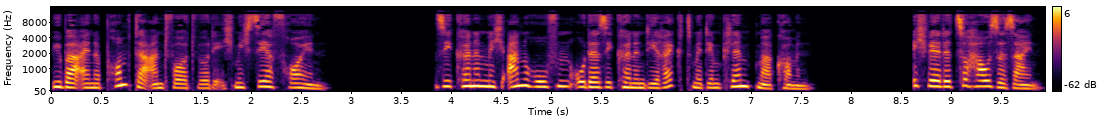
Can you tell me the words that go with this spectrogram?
Über eine prompte Antwort würde ich mich sehr freuen. Sie können mich anrufen oder Sie können direkt mit dem Klempner kommen. Ich werde zu Hause sein.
